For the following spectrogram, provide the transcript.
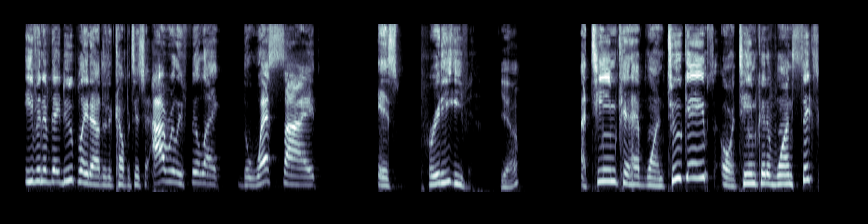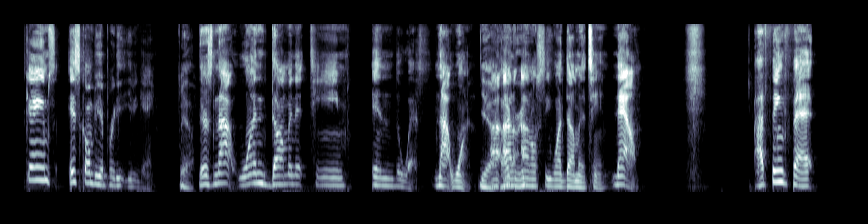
Even if they do play down to the competition, I really feel like the West side is pretty even. Yeah. A team could have won two games or a team could have won six games. It's going to be a pretty even game. Yeah. There's not one dominant team in the West. Not one. Yeah. I, I, I, don't, I don't see one dominant team. Now, I think that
